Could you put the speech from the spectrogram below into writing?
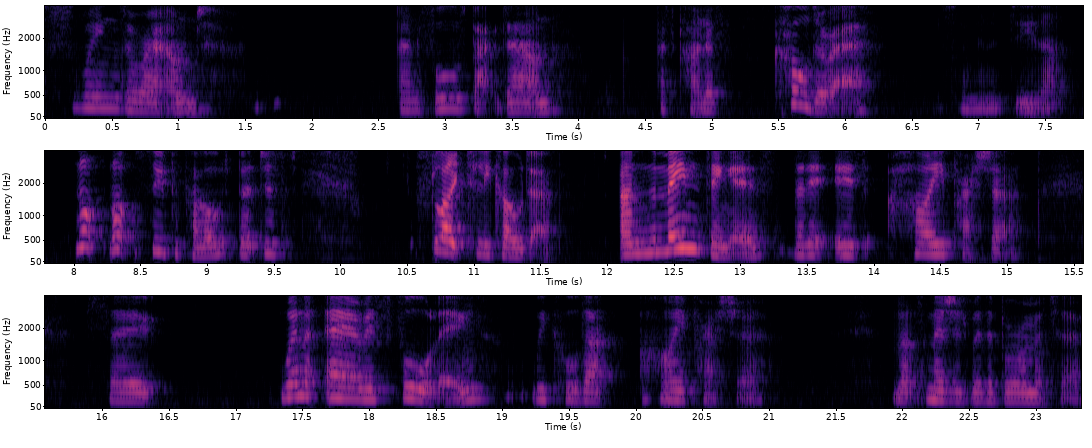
swings around and falls back down as kind of colder air. So I'm to do that. Not, not super cold, but just slightly colder. And the main thing is that it is high pressure. So when air is falling, we call that high pressure. And that's measured with a barometer.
